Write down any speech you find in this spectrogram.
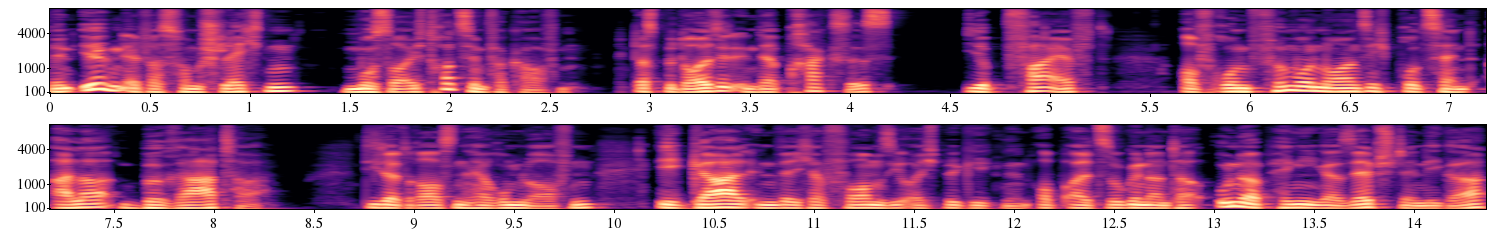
denn irgendetwas vom Schlechten muss er euch trotzdem verkaufen. Das bedeutet in der Praxis, ihr pfeift auf rund 95 Prozent aller Berater, die da draußen herumlaufen, egal in welcher Form sie euch begegnen, ob als sogenannter unabhängiger Selbstständiger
